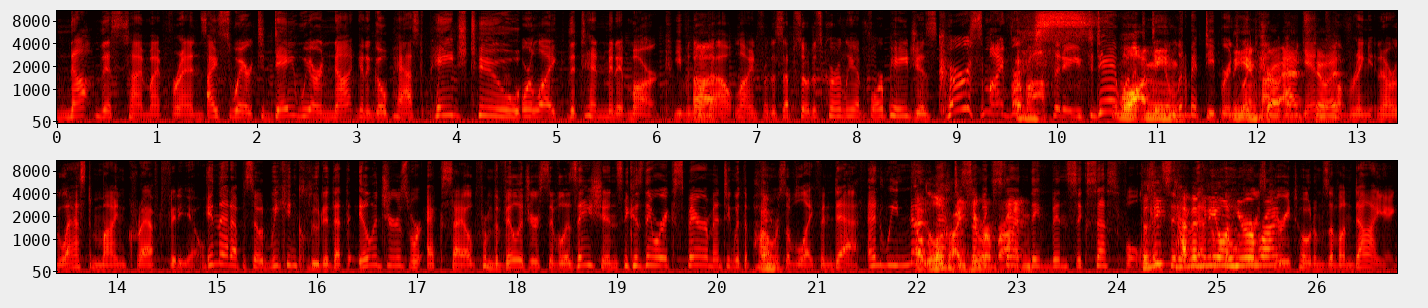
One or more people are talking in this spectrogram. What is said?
Not this time, my friends. I swear, today we are not going to go past page two or like the 10 minute mark, even though uh, the outline for this episode is currently at four pages. Curse my verbosity! Today I well, want to I dig mean, a little bit deeper into the intro topic adds began to it. covering in our last Minecraft video. In that episode, we concluded that the Illagers were exiled from the villager civilizations because they were experimenting with the powers and of life and death. And we know that looked to like some extent they've been successful. Does he have a video on Herobrine? Herobrine? carry totems of undying,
